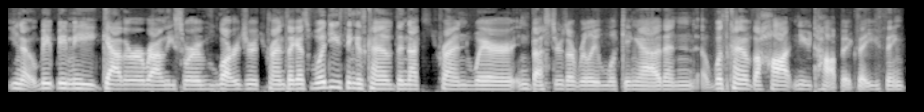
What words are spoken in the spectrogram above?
you know, maybe, maybe gather around these sort of larger trends, I guess. What do you think is kind of the next trend where investors are really looking at, and what's kind of the hot new topic that you think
